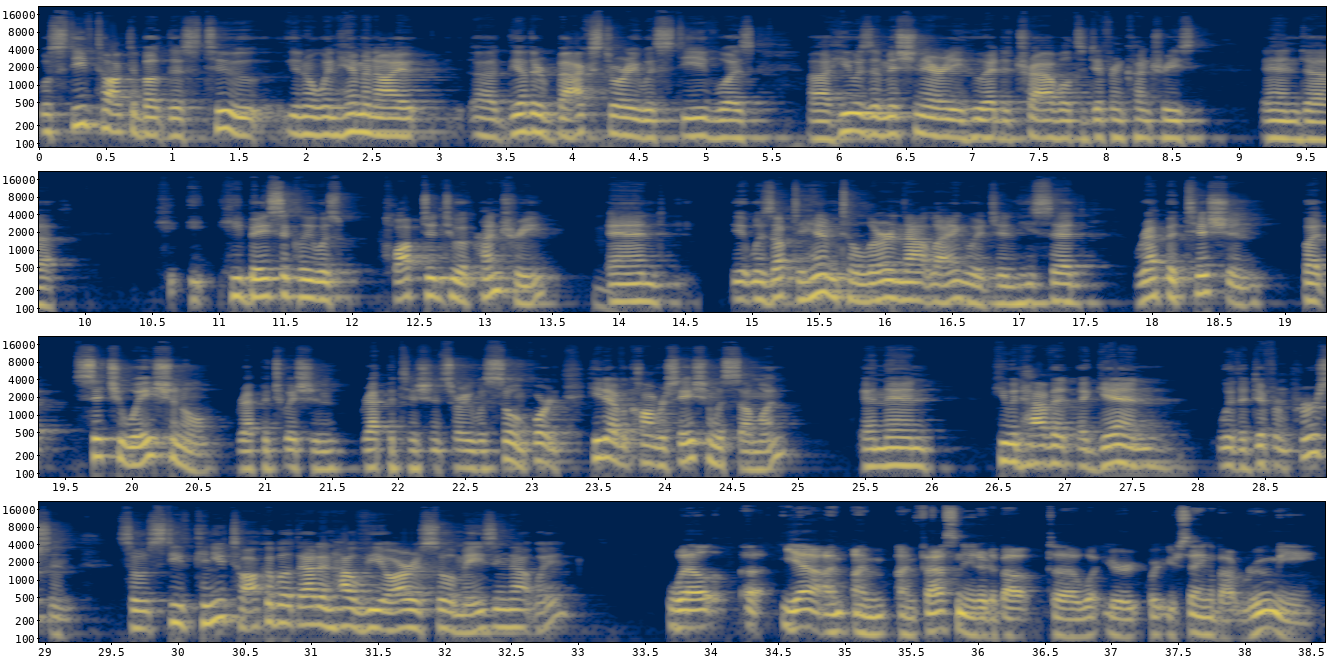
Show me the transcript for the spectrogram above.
Well, Steve talked about this too. You know, when him and I, uh, the other backstory with Steve was uh, he was a missionary who had to travel to different countries, and uh, he, he basically was plopped into a country, mm-hmm. and it was up to him to learn that language. And he said repetition situational repetition repetition sorry was so important. He'd have a conversation with someone and then he would have it again with a different person. So steve can you talk about that and how vr is so amazing that way? Well uh, yeah i'm i'm i'm fascinated about uh, what you're what you're saying about rumii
